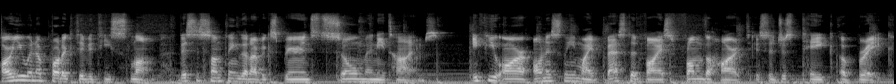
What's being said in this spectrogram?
Are you in a productivity slump? This is something that I've experienced so many times. If you are, honestly, my best advice from the heart is to just take a break.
